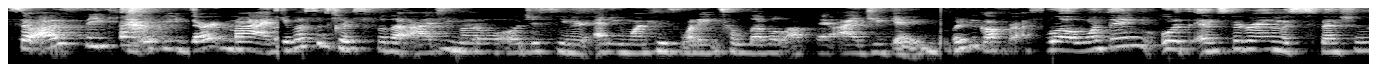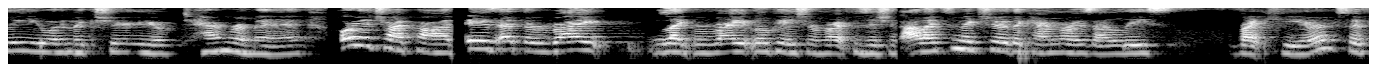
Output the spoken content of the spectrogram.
So I was thinking, if you don't mind, give us some tips for the IG model or just, you know, anyone who's wanting to level up their IG game. What have you got for us? Well, one thing with Instagram, especially, you want to make sure your cameraman or your tripod is at the right, like, right location, right position. I like to make sure the camera is at least right here. So if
